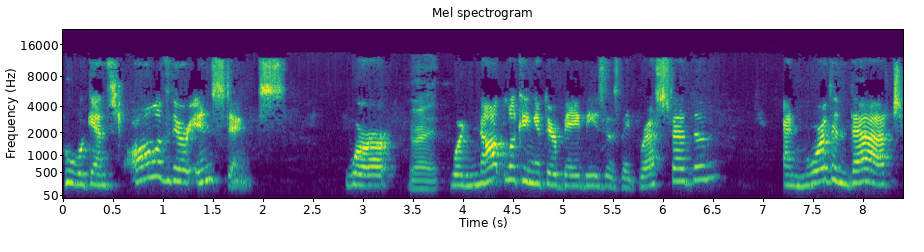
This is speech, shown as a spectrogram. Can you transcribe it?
who against all of their instincts were right. were not looking at their babies as they breastfed them and more than that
